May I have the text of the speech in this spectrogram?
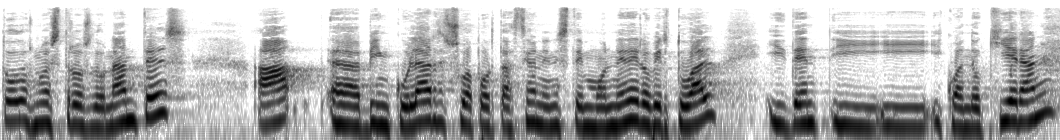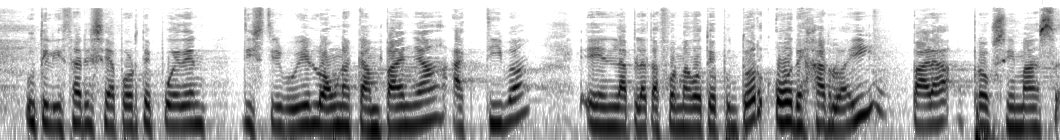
todos nuestros donantes a eh, vincular su aportación en este monedero virtual y, cuando quieran utilizar ese aporte pueden distribuirlo a una campaña activa en la plataforma goteo.org o dejarlo ahí para próximas eh,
